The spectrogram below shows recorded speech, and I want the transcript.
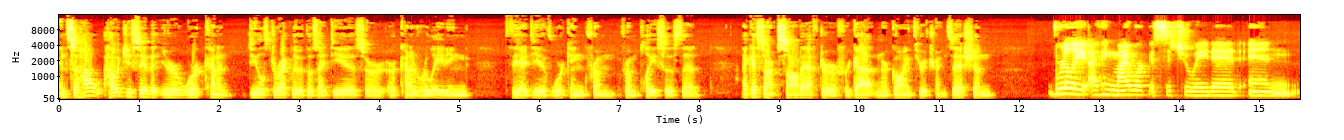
And so, how how would you say that your work kind of deals directly with those ideas, or, or kind of relating to the idea of working from from places that I guess aren't sought after or forgotten, or going through a transition? Really, I think my work is situated in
